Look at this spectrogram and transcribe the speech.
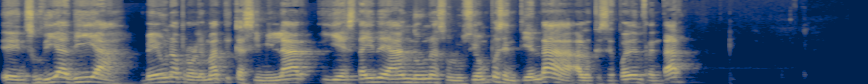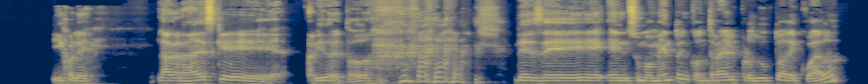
en su día a día ve una problemática similar y está ideando una solución, pues entienda a lo que se puede enfrentar. Híjole, la verdad es que ha habido de todo. Desde en su momento encontrar el producto adecuado,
